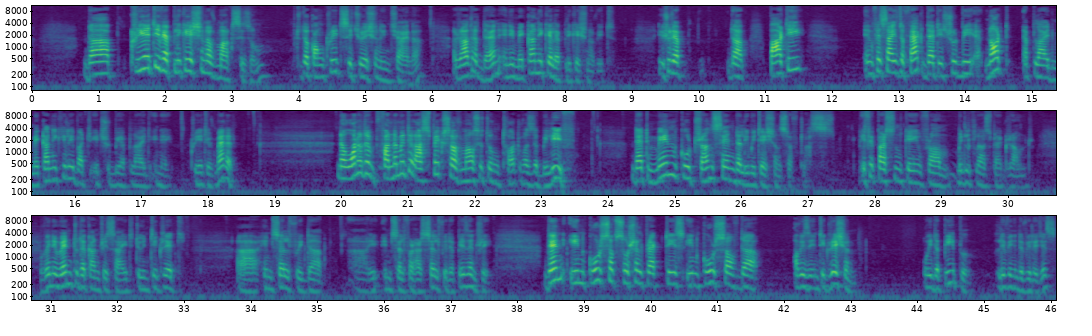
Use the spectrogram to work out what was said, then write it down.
the creative application of Marxism to the concrete situation in China rather than any mechanical application of it. You should have the party emphasize the fact that it should be not applied mechanically, but it should be applied in a creative manner. Now, one of the fundamental aspects of Mao Zedong thought was the belief that men could transcend the limitations of class. If a person came from middle class background, when he went to the countryside to integrate himself with the uh, himself or herself with the peasantry, then in course of social practice, in course of the of his integration with the people living in the villages,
